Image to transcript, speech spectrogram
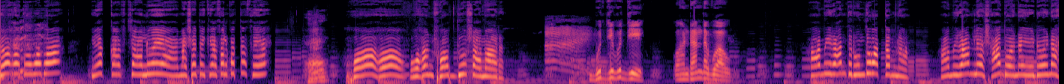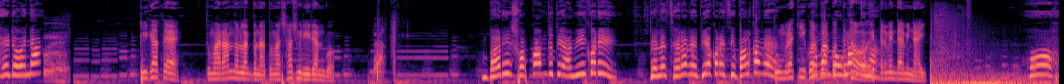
দেখো তো বাবা এক কাপ চা লয়ে আমার সাথে ক্যাসাল করতেছে? হ হ ওখান সব দোষ আমার। বুঝছি বুঝছি। ওখান ঠান্ডা বুয়াও। আমি রানতে রুনতে পারতাম না। আমি রানলে স্বাদ হয় না এড হয় না হেড হয় না। ঠিক আছে তোমার রান্ধন লাগবে না তোমার শাশুড়ি রানবো বাড়ির সব কাম যদি আমিই করি তাহলে ছেড়ারে বিয়ে করেছি ভালো কামে। তোমরা কি করবা করতে এটার মধ্যে আমি নাই। হ হ।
